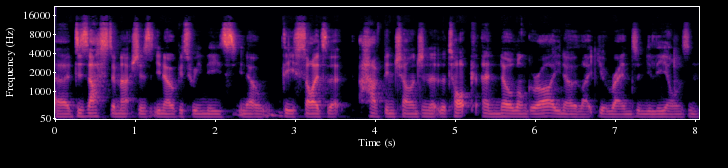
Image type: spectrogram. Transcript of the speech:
uh, disaster matches, you know, between these, you know, these sides that have been challenging at the top and no longer are, you know, like your Rennes and your Lyons, and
